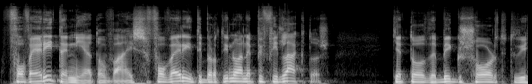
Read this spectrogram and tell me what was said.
Φοβερή ταινία το Vice, φοβερή, την προτείνω ανεπιφυλάκτος και το The Big Short του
